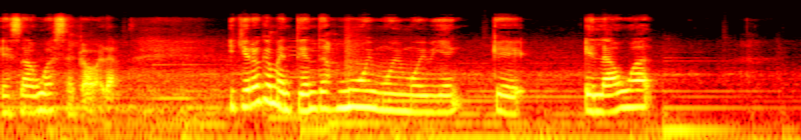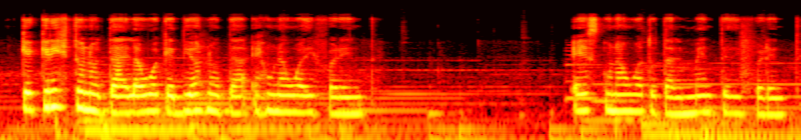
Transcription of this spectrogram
esa agua se acabará. Y quiero que me entiendas muy, muy, muy bien que el agua que Cristo nos da, el agua que Dios nos da, es un agua diferente. Es un agua totalmente diferente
